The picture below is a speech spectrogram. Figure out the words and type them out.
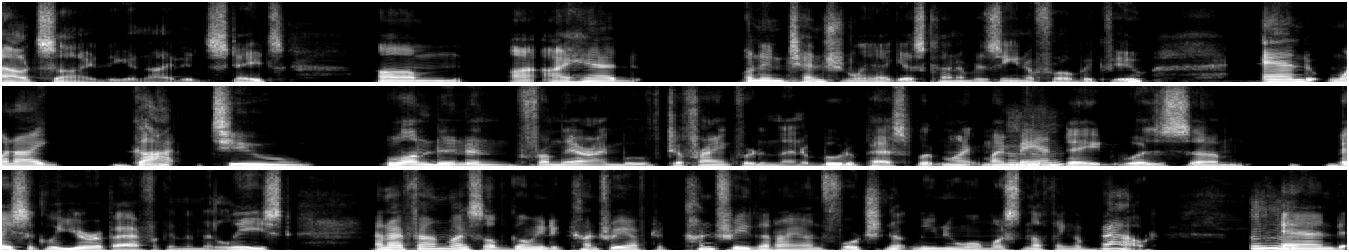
outside the United States. Um, I, I had unintentionally, I guess, kind of a xenophobic view. And when I got to London, and from there I moved to Frankfurt and then to Budapest, but my, my Mhm. mandate was um, basically Europe, Africa, and the Middle East. And I found myself going to country after country that I unfortunately knew almost nothing about. Mhm. And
